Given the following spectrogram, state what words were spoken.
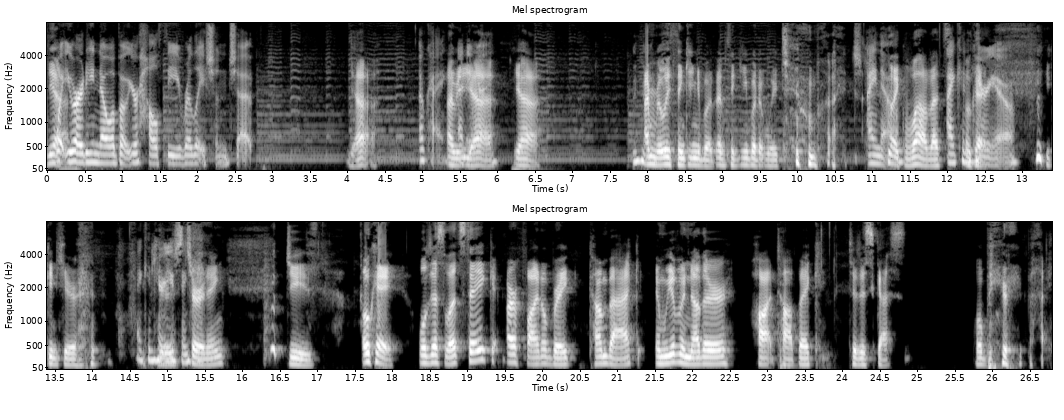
yeah, what you already know about your healthy relationship. yeah. Okay. I mean, anyway. yeah, yeah. Mhm. I'm really thinking about. I'm thinking about it way too much. I know. Like, wow, that's. I can okay. hear you. You can hear I can hear you thinking. turning. Jeez. Okay. Well, just let's take our final break, come back, and we have another hot topic to discuss. We'll be right back.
